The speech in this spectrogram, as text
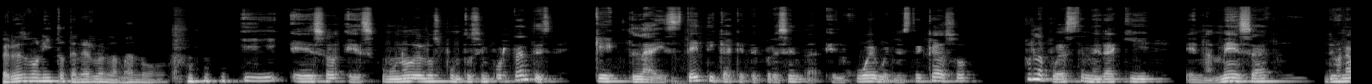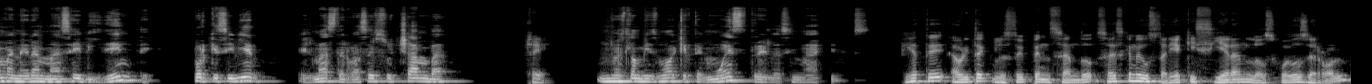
Pero es bonito tenerlo en la mano. Y eso es uno de los puntos importantes, que la estética que te presenta el juego en este caso, pues la puedes tener aquí en la mesa de una manera más evidente. Porque si bien el máster va a hacer su chamba, Sí. no es lo mismo a que te muestre las imágenes. Fíjate, ahorita lo estoy pensando, ¿sabes qué me gustaría que hicieran los juegos de rol?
